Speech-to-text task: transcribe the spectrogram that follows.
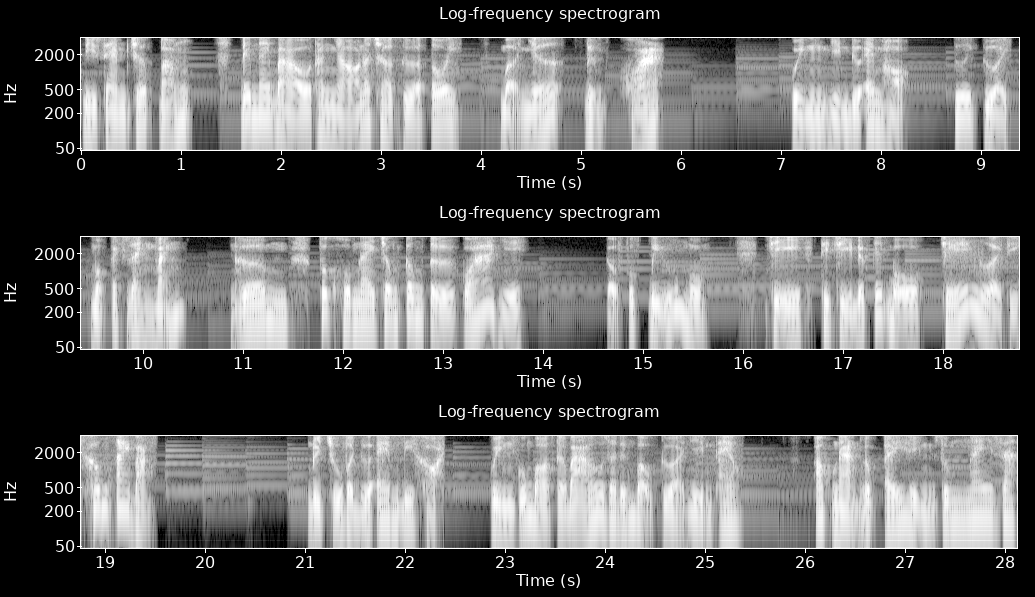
Đi xem chớp bóng, đêm nay bảo thằng nhỏ nó chờ cửa tôi, mợ nhớ đừng khóa. Quỳnh nhìn đứa em họ tươi cười một cách danh mãnh. Gơm, Phúc hôm nay trông công tử quá nhỉ? Cậu Phúc bĩu mồm. Chị thì chỉ được cái bộ chế người thì không ai bằng. Người chú và đứa em đi khỏi. Quỳnh cũng bỏ tờ báo ra đứng bậu cửa nhìn theo. Óc nàng lúc ấy hình dung ngay ra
